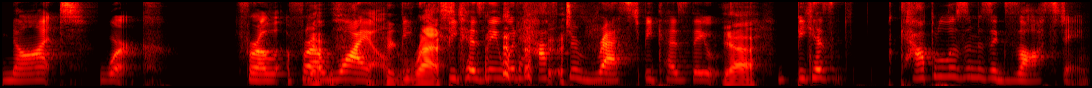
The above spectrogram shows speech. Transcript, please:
not work. For a, for Yeah, a while like be- rest. because they would have to rest because they yeah. because capitalism is exhausting.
